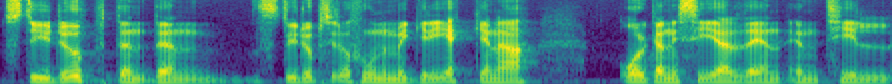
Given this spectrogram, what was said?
styrde upp, den, den, styrde upp situationen med grekerna, organiserade en, en till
